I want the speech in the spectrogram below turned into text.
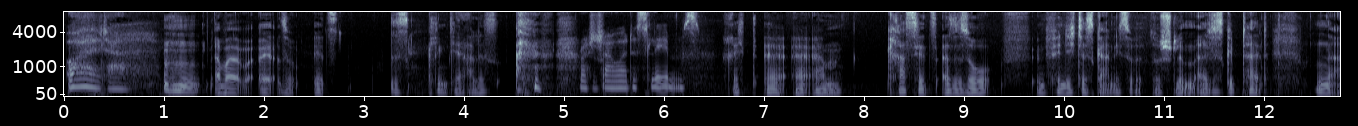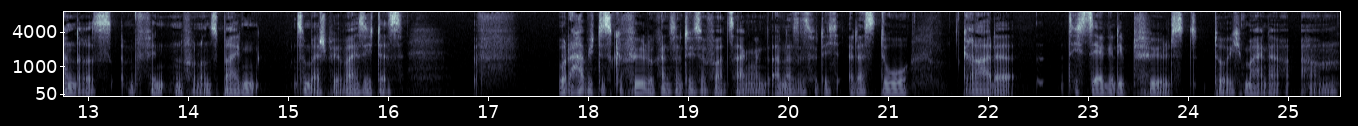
Alter. Aber also jetzt, das klingt ja alles. Rush Hour des Lebens. Recht äh, äh, ähm, krass jetzt. Also so empfinde ich das gar nicht so, so schlimm. Also es gibt halt ein anderes Empfinden von uns beiden. Zum Beispiel weiß ich, dass oder habe ich das Gefühl, du kannst natürlich sofort sagen, wenn es anders ist für dich, dass du gerade dich sehr geliebt fühlst durch meine, ähm,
